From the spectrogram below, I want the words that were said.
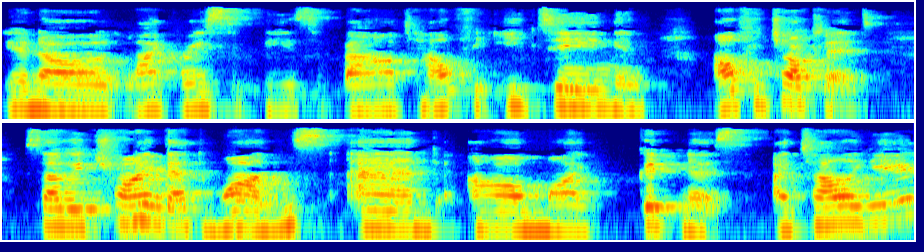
you know, like recipes about healthy eating and healthy chocolate. So we tried that once, and oh my goodness, I tell you,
